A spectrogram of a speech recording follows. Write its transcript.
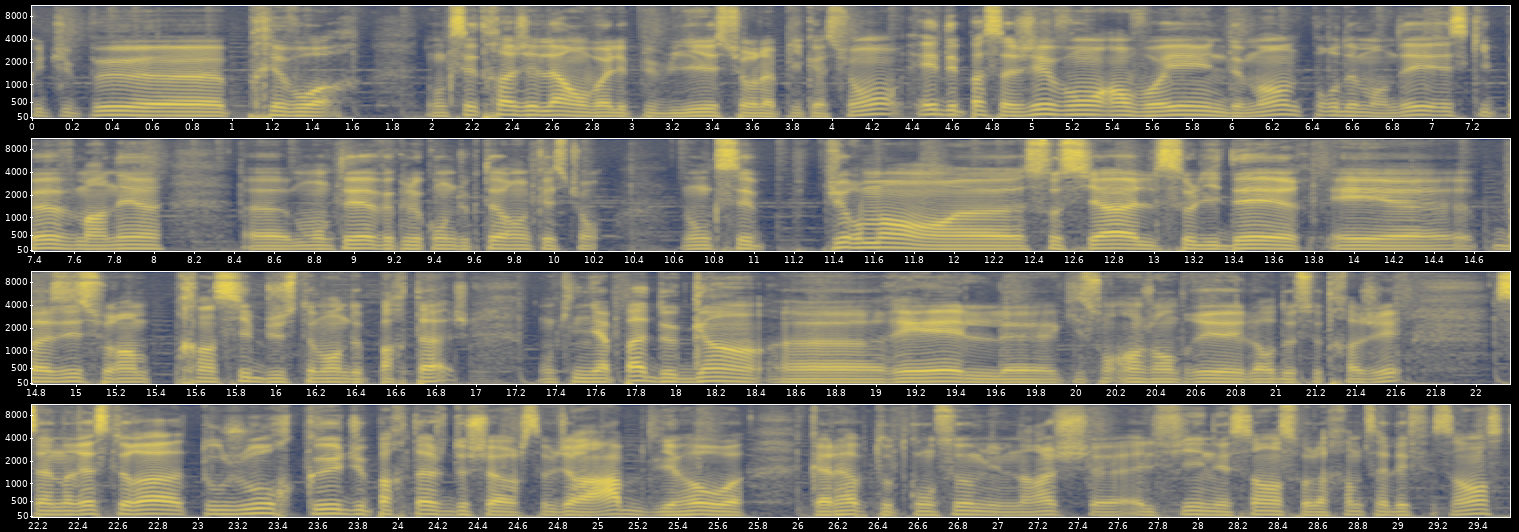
que tu peux euh, prévoir. Donc ces trajets-là, on va les publier sur l'application et des passagers vont envoyer une demande pour demander est-ce qu'ils peuvent معناها, euh, monter avec le conducteur en question. Donc c'est purement euh, social, solidaire et euh, basé sur un principe justement de partage. Donc il n'y a pas de gains euh, réels euh, qui sont engendrés lors de ce trajet. Ça ne restera toujours que du partage de charges. Ça veut dire عبد اللي هو كرهبته تكونسومي من 10000 اسانس ولا 5000 اسانس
